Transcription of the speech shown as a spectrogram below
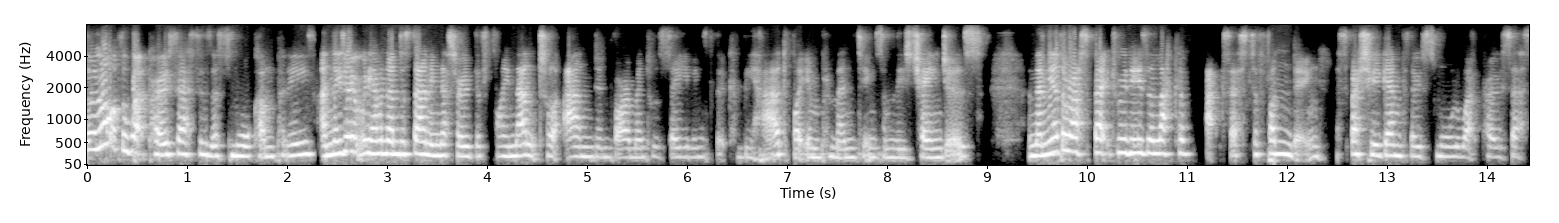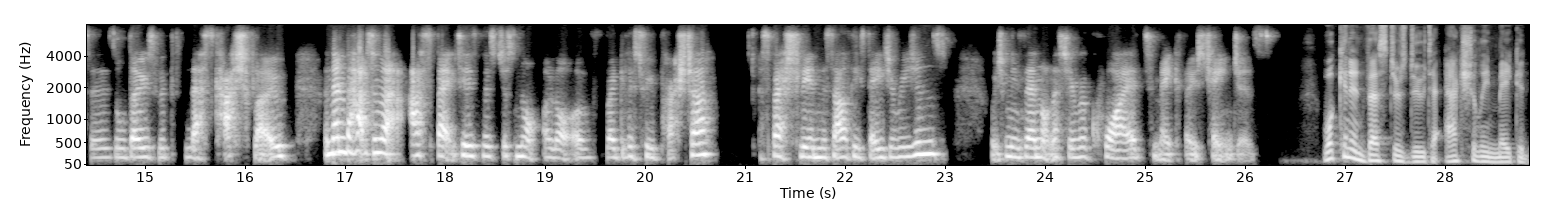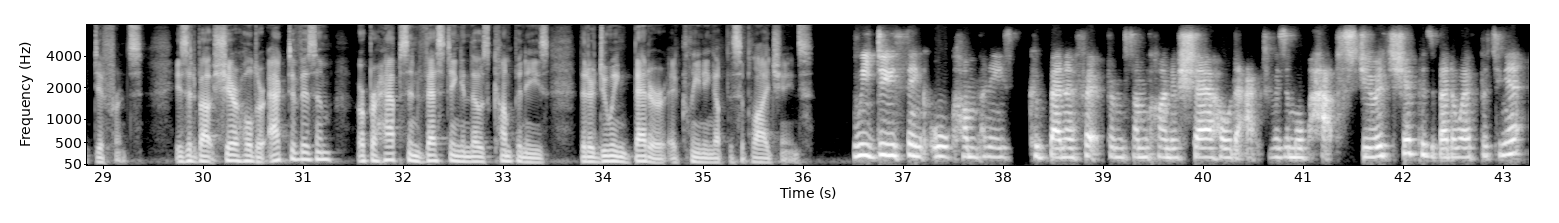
So, a lot of the wet processors are small companies and they don't really have an understanding necessarily of the financial and environmental savings that can be had by implementing some of these changes. And then the other aspect really is a lack of access to funding, especially again for those smaller wet processors or those with less cash flow. And then perhaps another aspect is there's just not a lot of regulatory pressure, especially in the Southeast Asia regions, which means they're not necessarily required to make those changes. What can investors do to actually make a difference? Is it about shareholder activism or perhaps investing in those companies that are doing better at cleaning up the supply chains? We do think all companies could benefit from some kind of shareholder activism or perhaps stewardship is a better way of putting it.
